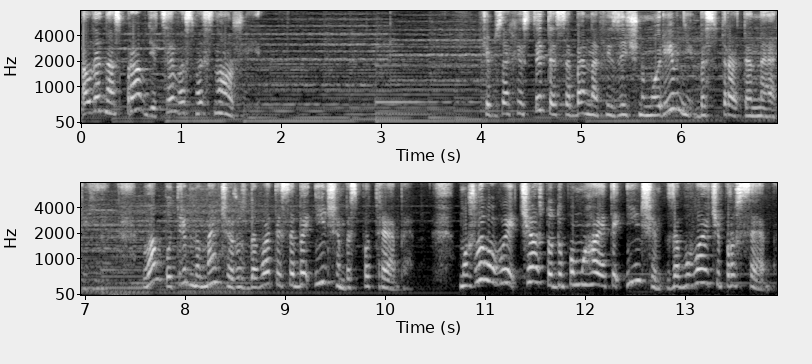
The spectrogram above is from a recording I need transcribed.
але насправді це вас виснажує. Щоб захистити себе на фізичному рівні без втрат енергії, вам потрібно менше роздавати себе іншим без потреби. Можливо, ви часто допомагаєте іншим, забуваючи про себе.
